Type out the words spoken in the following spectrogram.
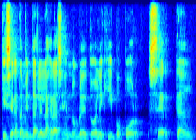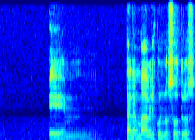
quisiera también darle las gracias en nombre de todo el equipo por ser tan Em, tan amables con nosotros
